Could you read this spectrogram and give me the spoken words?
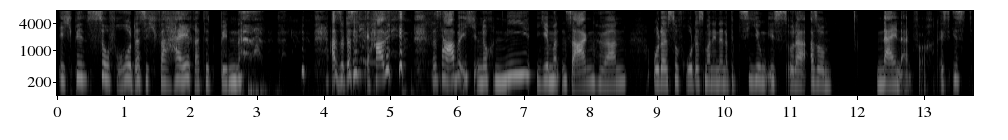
ich bin so froh, dass ich verheiratet bin. Also das habe ich, das habe ich noch nie jemanden sagen hören oder so froh, dass man in einer Beziehung ist oder also nein einfach. Es ist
